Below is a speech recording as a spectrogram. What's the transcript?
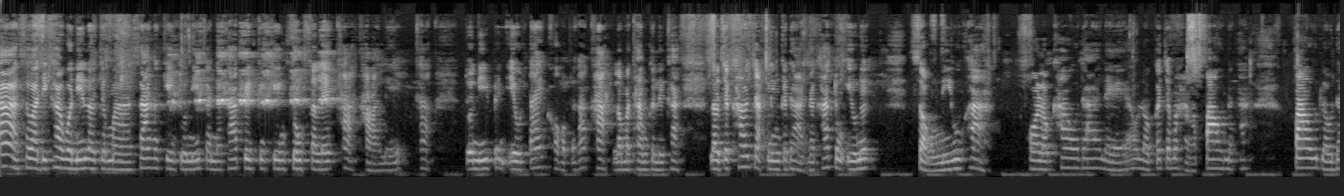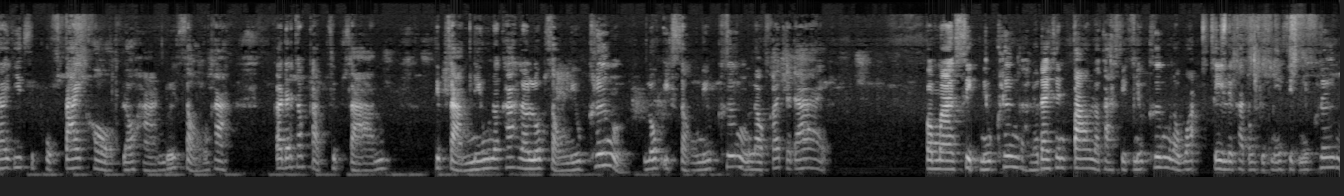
ค่ะ สวัสดีค่ะ วันนี้เราจะมาสร้างกางเกงตัวนี้กันนะคะ เป็นกางเกงทรงสเล็กค่ะ ขาเล็กค่ะ ตัวนี้เป็นเอวใต้ขอบนะคะค่ะ เรามาทำกันเลยค่ะ เราจะเข้าจากลิงกระดาษนะคะ ตรงเอวเนี่ยสองนิ้วค่ะ พอเราเข้าได้แล้ว เราก็จะมาหาเป้านะคะ เป้าเราได้26ใต้ขอบ เราหารด้วย2ค่ะ ก็ได้เท่ากับ13 13นิ้วนะคะ เราลบ2นิ้วครึ่ง ลบอีก2นิ้วครึ่ง เราก็จะได้ ประมาณ10นิ้วครึ่งค่ะ เราได้เส้นเป้าแล้วค่ะ10นิ้วครึ่งเราวัดตีเลยค่ะ ตรงจุดนี้10นิ้วครึ่ง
